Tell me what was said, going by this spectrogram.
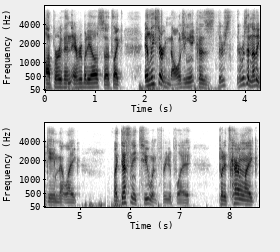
upper than everybody else. So it's like at least they're acknowledging it because there's there was another game that like like Destiny 2 went free to play, but it's kind of like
